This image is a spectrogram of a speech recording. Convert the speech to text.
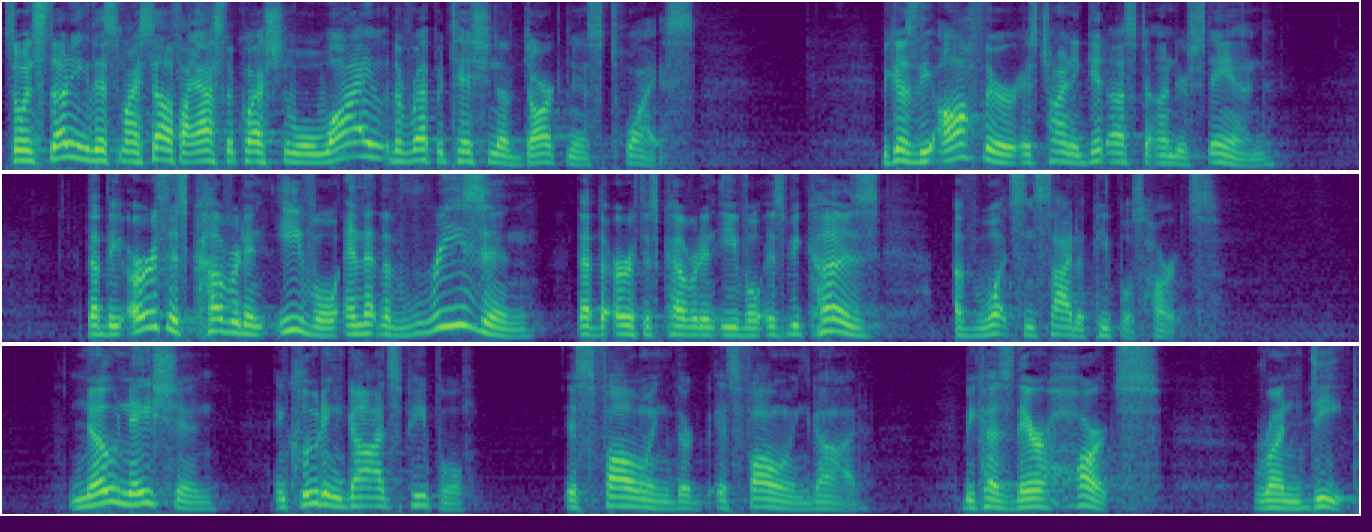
So, in studying this myself, I asked the question well, why the repetition of darkness twice? Because the author is trying to get us to understand that the earth is covered in evil, and that the reason that the earth is covered in evil is because of what's inside of people's hearts. No nation, including God's people, is following, their, is following God because their hearts run deep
